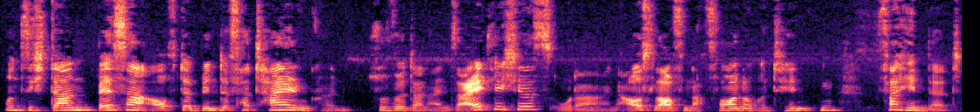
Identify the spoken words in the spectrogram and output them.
und sich dann besser auf der Binde verteilen können. So wird dann ein seitliches oder ein Auslaufen nach vorne und hinten verhindert.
